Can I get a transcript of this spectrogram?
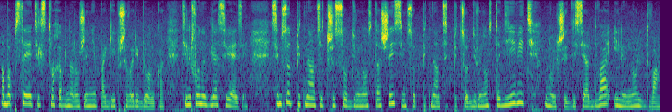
об обстоятельствах обнаружения погибшего ребенка. Телефоны для связи 715 696 715 599 062 или 02.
